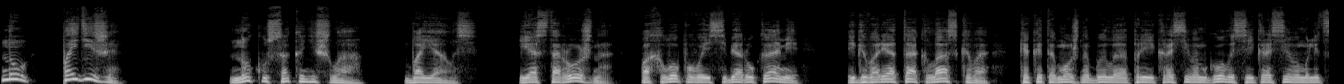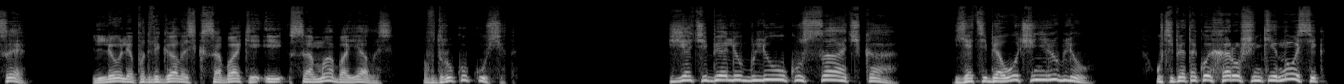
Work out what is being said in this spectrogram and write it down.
Ну, пойди же!» Но Кусака не шла, боялась, и осторожно, похлопывая себя руками и говоря так ласково, как это можно было при красивом голосе и красивом лице, Лёля подвигалась к собаке и сама боялась, вдруг укусит. «Я тебя люблю, кусачка! Я тебя очень люблю! У тебя такой хорошенький носик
